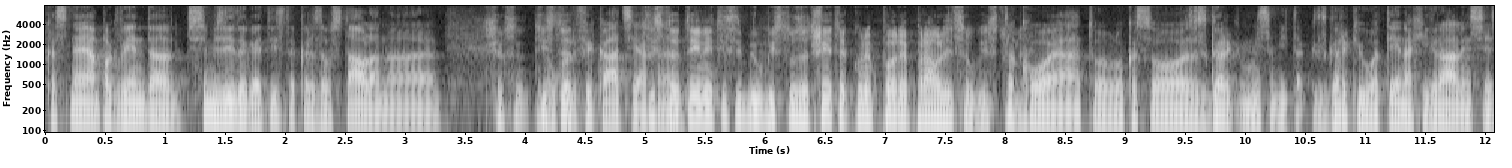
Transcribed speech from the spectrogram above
kasneje, ampak vem, da se mi zdi, da ga je tista, kar zaustavlja na, sem- na Tiste, kvalifikacijah. tiste ne. Atene, ti si bil v bistvu začetek one prve pravljice. V bistvu, ne. Tako je, ja, to je bilo, ko so z, Grk, mislim, itak, z Grki v Atenah igrali in se je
